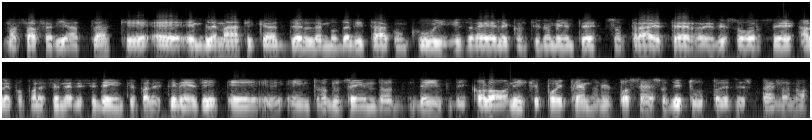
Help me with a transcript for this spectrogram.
Massaf Ariatta che è emblematica delle modalità con cui Israele continuamente sottrae terra e risorse alle popolazioni residenti palestinesi e, e introducendo dei, dei, coloni che poi prendono il possesso di tutto ed espellono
